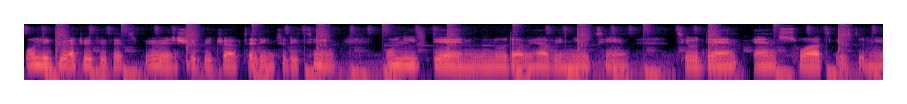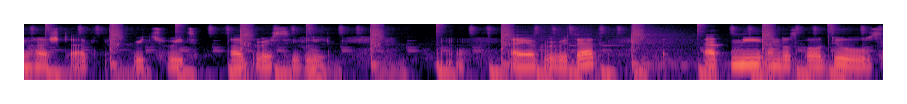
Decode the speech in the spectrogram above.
Only graduates with experience should be drafted into the team. Only then we'll know that we have a new team. Till then, end SWAT is the new hashtag. Retweet aggressively. Hmm, I agree with that. At knee underscore duels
